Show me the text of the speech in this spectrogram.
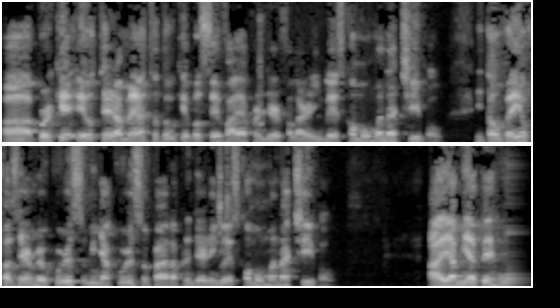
ah, porque eu ter a método que você vai aprender a falar inglês como uma nativa. Então venha fazer meu curso, minha curso para aprender inglês como uma nativa. Aí a minha pergunta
